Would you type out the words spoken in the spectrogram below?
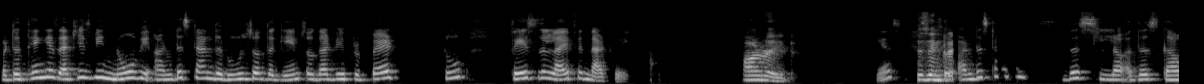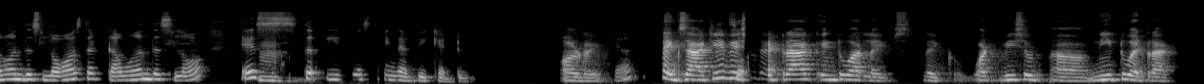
But the thing is, at least we know, we understand the rules of the game so that we're prepared to face the life in that way. All right. Yes. This is So interesting. understanding this law, this govern, this laws that govern this law is Hmm. the easiest thing that we can do. All right. Yeah. Exactly. We So should attract into our lives. Like what we should uh, need to attract.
